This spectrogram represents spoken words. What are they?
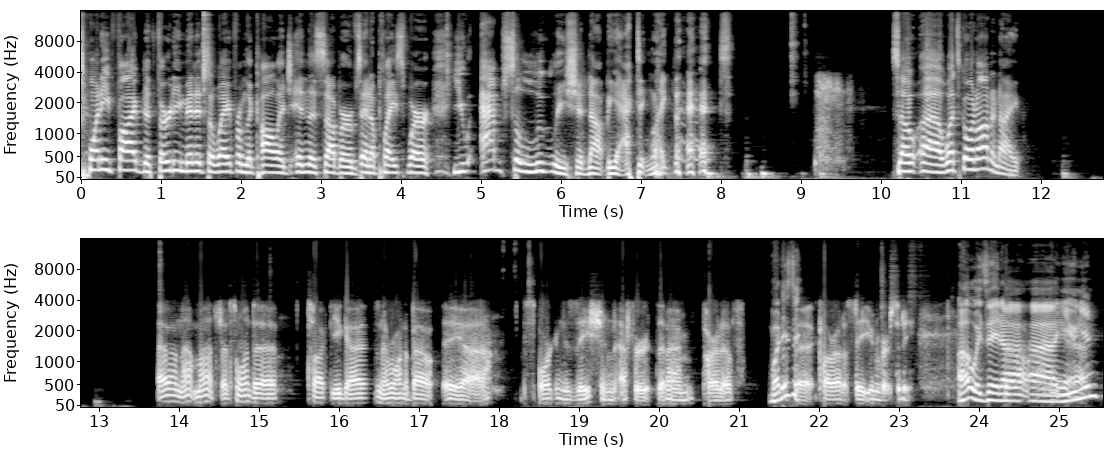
25 to 30 minutes away from the college in the suburbs, in a place where you absolutely should not be acting like that. So, uh, what's going on tonight? Oh, not much. I just wanted to talk to you guys and everyone about a uh, this organization effort that I'm part of What is it? at Colorado State University. Oh, is it uh, So, uh, yeah. union?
